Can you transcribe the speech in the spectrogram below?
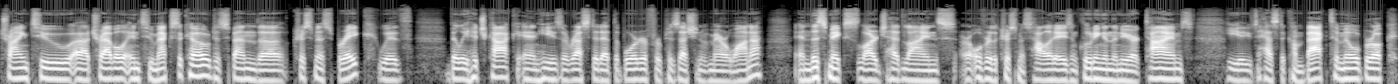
trying to uh, travel into Mexico to spend the Christmas break with Billy Hitchcock, and he is arrested at the border for possession of marijuana. And this makes large headlines over the Christmas holidays, including in the New York Times. He has to come back to Millbrook.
